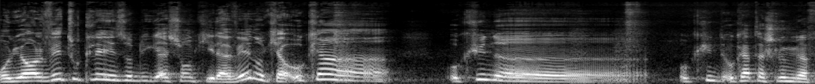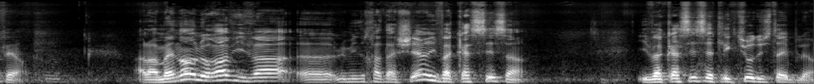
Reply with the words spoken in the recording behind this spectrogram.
on lui a enlevé toutes les obligations qu'il avait, donc il n'y a aucun, aucune, euh, aucune, aucun à faire. Alors maintenant le Rav, il va, euh, le Minchat Asher, il va casser ça. Il va casser cette lecture du Stapler.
